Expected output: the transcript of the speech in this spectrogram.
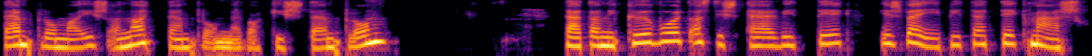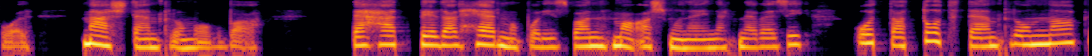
temploma is, a nagy templom meg a kis templom, tehát ami kő volt, azt is elvitték, és beépítették máshol, más templomokba. Tehát például Hermopolisban, ma Asmoneinek nevezik, ott a Tot templomnak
